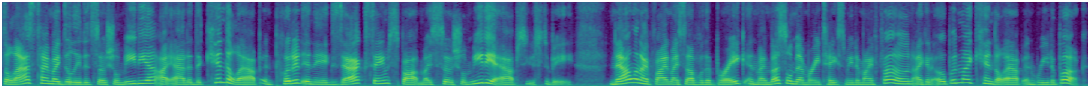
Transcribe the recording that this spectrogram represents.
The last time I deleted social media, I added the Kindle app and put it in the exact same spot my social media apps used to be. Now, when I find myself with a break and my muscle memory takes me to my phone, I can open my Kindle app and read a book.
